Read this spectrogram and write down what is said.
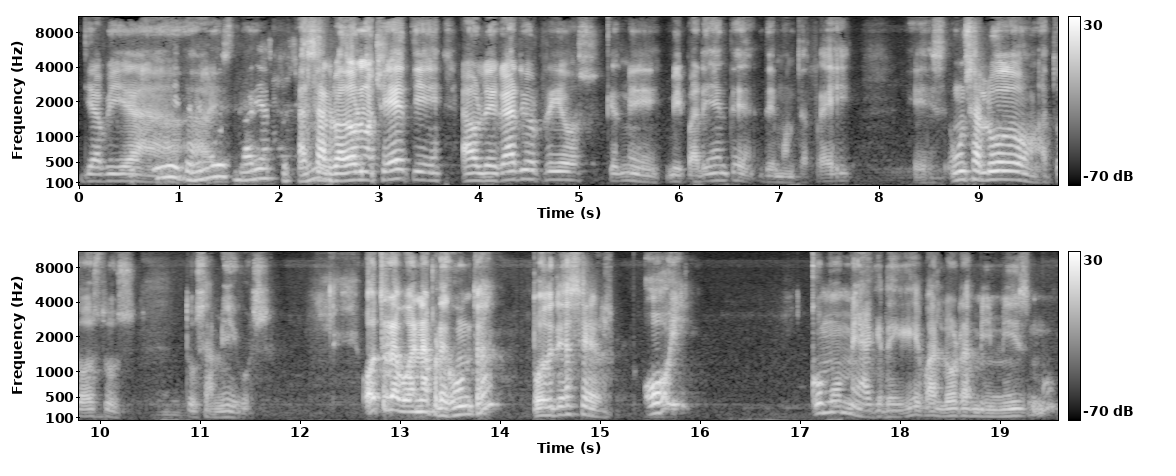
ya había este, a, Salvador Nochetti, a Olegario Ríos, que es mi, mi pariente de Monterrey. Es, un saludo a todos tus, tus amigos. Otra buena pregunta podría ser, hoy, ¿cómo me agregué valor a mí mismo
